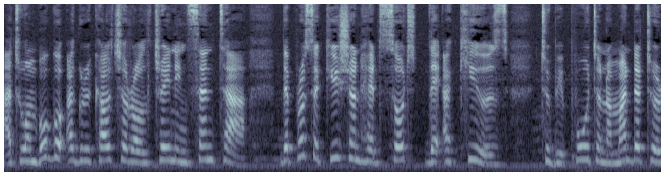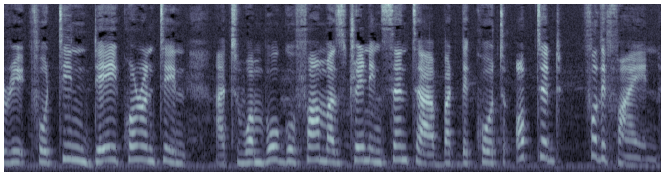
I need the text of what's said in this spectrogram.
at Wambugu Agricultural Training Center. The prosecution had sought the accused to be put on a mandatory 14 day quarantine at Wambugu Farmers Training Center, but the court opted for the fine.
